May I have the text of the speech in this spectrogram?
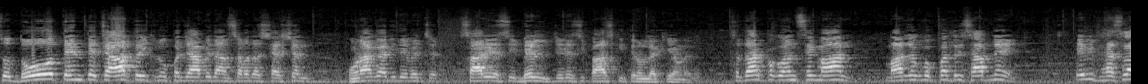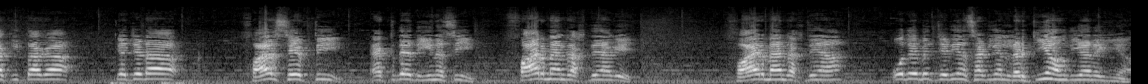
ਸੋ 2 3 ਤੇ 4 ਤਰੀਕ ਨੂੰ ਪੰਜਾਬ ਵਿਧਾਨ ਸਭਾ ਦਾ ਸੈਸ਼ਨ ਹੋਣਾਗਾ ਜਿਹਦੇ ਵਿੱਚ ਸਾਰੇ ਅਸੀਂ ਬਿੱਲ ਜਿਹੜੇ ਅਸੀਂ ਪਾਸ ਕੀਤੇ ਨੂੰ ਲੈ ਕੇ ਆਉਣੇ ਨੇ। ਸਰਦਾਰ ਭਗਵੰਤ ਸਿੰਘ ਮਾਨ, ਮਾਨਯੋਗ ਮੁੱਖ ਮੰਤਰੀ ਸਾਹਿਬ ਨੇ ਇਹ ਵੀ ਫੈਸਲਾ ਕੀਤਾਗਾ ਕਿ ਜਿਹੜਾ ਫਾਇਰ ਸੇਫਟੀ ਐਕਟ ਦੇ ਅਧੀਨ ਅਸੀਂ ਫਾਇਰਮੈਨ ਰੱਖਦੇ ਆਂਗੇ, ਫਾਇਰਮੈਨ ਰੱਖਦੇ ਆ, ਉਹਦੇ ਵਿੱਚ ਜਿਹੜੀਆਂ ਸਾਡੀਆਂ ਲੜਕੀਆਂ ਹੁੰਦੀਆਂ ਨੇਗੀਆਂ,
